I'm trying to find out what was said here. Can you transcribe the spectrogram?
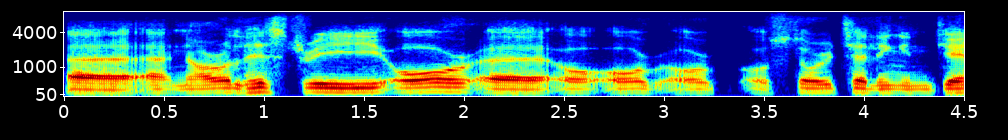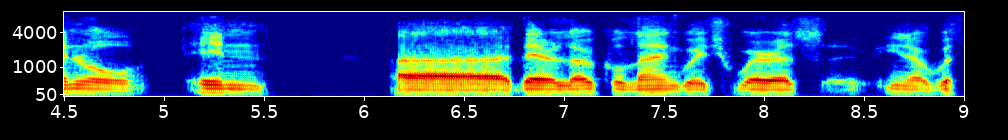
uh, an oral history or, uh, or, or, or, or storytelling in general in uh, their local language. Whereas, you know, with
